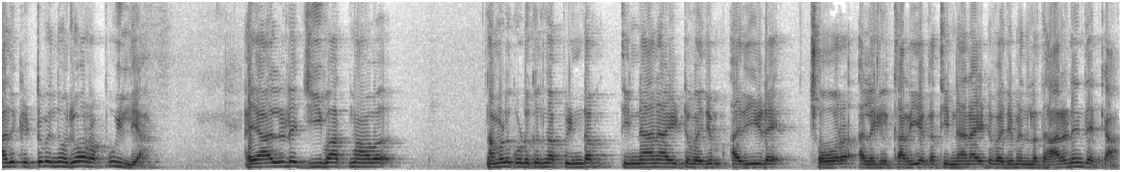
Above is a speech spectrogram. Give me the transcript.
അത് കിട്ടുമെന്ന് ഒരു ഉറപ്പുമില്ല അയാളുടെ ജീവാത്മാവ് നമ്മൾ കൊടുക്കുന്ന പിണ്ടം തിന്നാനായിട്ട് വരും അരിയുടെ ചോറ് അല്ലെങ്കിൽ കറിയൊക്കെ തിന്നാനായിട്ട് വരുമെന്നുള്ള ധാരണയും തെറ്റാം.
